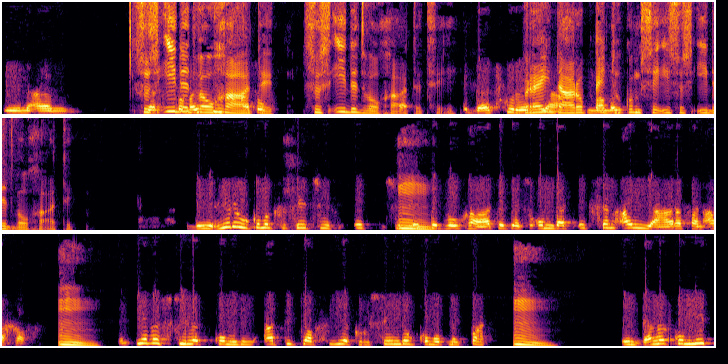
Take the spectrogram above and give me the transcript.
En um soos u dit wou gehad het. soos u dit wil gehad het sê. Dis korrek. Brei ja, daarop uit hoekom sê u soos u dit wil gehad het. Die rede hoekom ek gesê het soos ek soos mm. ek dit wil gehad het is omdat ek sing al jare van ag af. Mm. En ewe skielik kom die V Crescendo kom op my pad. Mm. En dinge kom net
